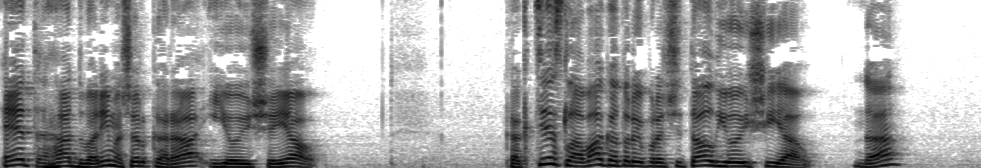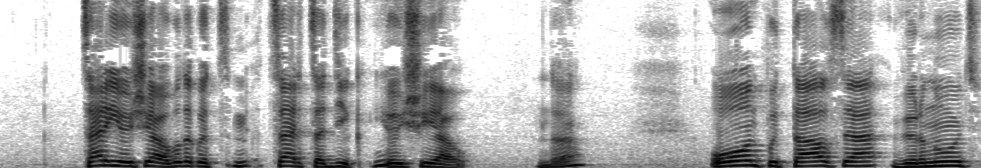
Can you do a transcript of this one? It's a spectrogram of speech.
Эт гадварим ашер кара Йоишияу. Как те слова, которые прочитал Йоишияу. Да? Царь Йоишияу. Был такой царь-цадик Йоишияу. Да? Он пытался вернуть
